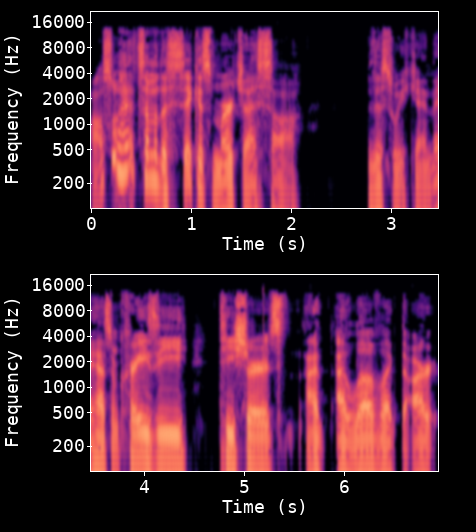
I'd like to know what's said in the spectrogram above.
also had some of the sickest merch I saw this weekend. They had some crazy t-shirts. I, I love like the art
